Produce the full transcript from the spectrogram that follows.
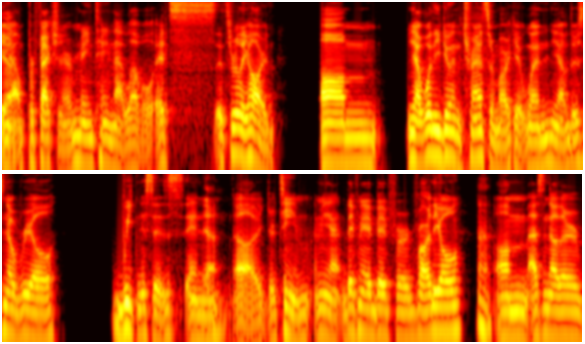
Yeah. you know perfection or maintain that level? It's it's really hard. Um, yeah. What do you do in the transfer market when you know there's no real weaknesses in Yeah. uh your team? I mean, they've made a bid for Gvardiol Uh-huh. um as another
